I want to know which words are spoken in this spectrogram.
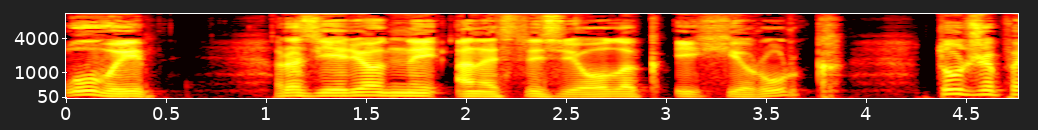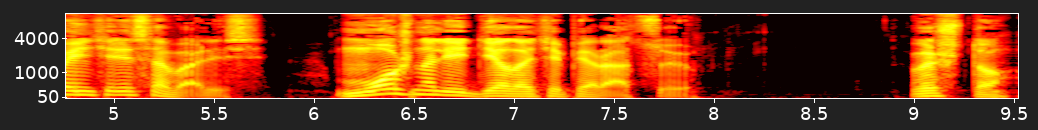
Увы, разъяренный анестезиолог и хирург тут же поинтересовались, можно ли делать операцию. «Вы что,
